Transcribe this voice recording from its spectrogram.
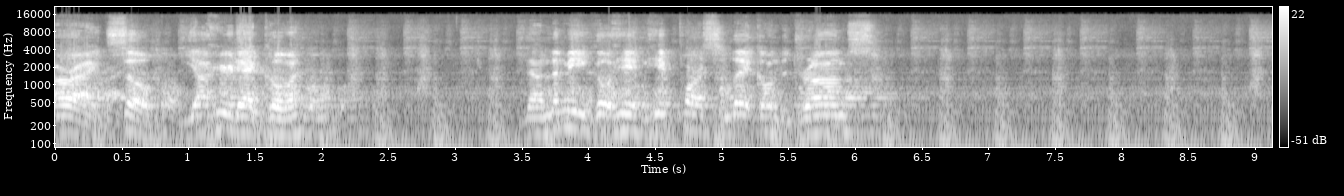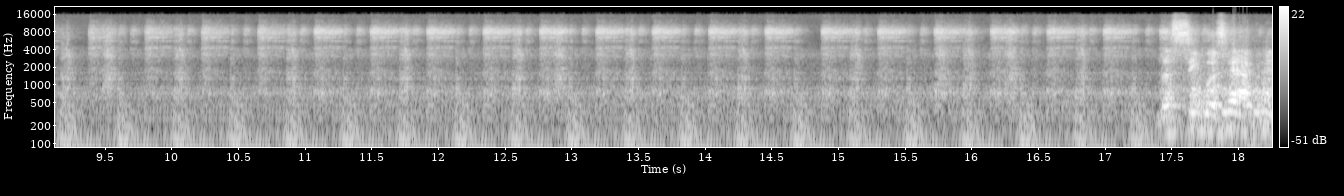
All right, so y'all hear that going. Now let me go ahead and hit part select on the drums. Let's see what's happening.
